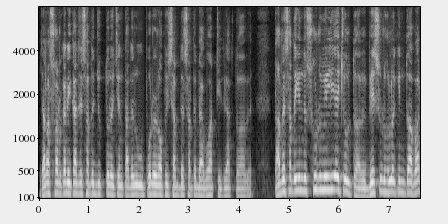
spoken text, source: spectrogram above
যারা সরকারি কাজের সাথে যুক্ত রয়েছেন, তাদের উপরের অফিসারদের সাথে ব্যবহার ঠিক রাখতে হবে। তাদের সাথে কিন্তু সুর মিলিয়েই চলতে হবে। বেসুর হলে কিন্তু আবার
